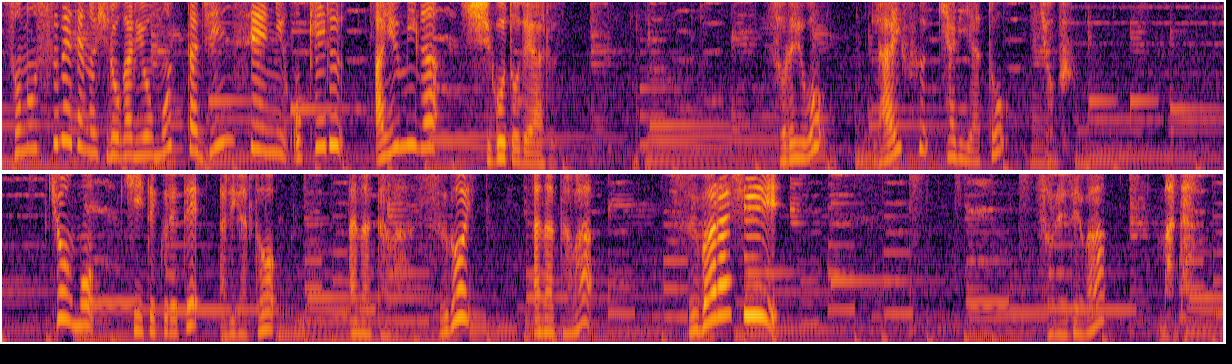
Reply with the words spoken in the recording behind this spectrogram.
その全ての広がりを持った人生における歩みが仕事である。それをライフキャリアと呼ぶ。今日も聞いてくれてありがとう。あなたはすごい。あなたは素晴らしい。それではまた。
